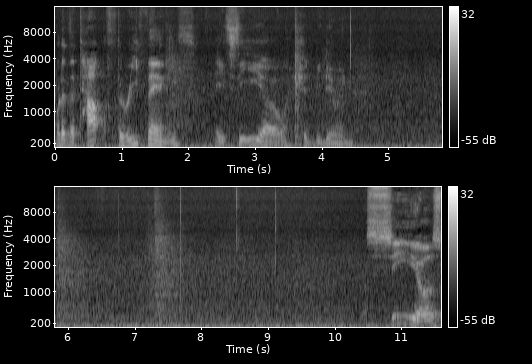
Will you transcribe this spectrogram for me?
What are the top three things a CEO should be doing? A CEO's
